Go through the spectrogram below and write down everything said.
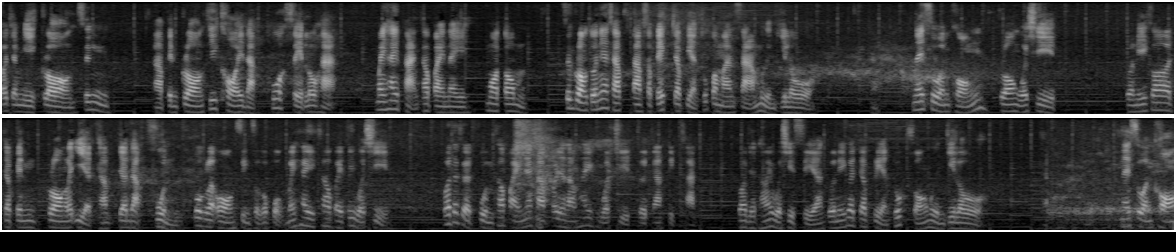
ก็จะมีกรองซึ่งอ่าเป็นกรองที่คอยดักพวกเศษโลหะ ไม่ให้ผ่านเข้าไปในหม้อต้ม ซึ่งกรองตัวเนี้ยครับตามสเปคจะเปลี่ยนทุกประมาณ 30,000กิโลในส่วนของกรองหัวฉีด ตัวนี้ก็จะเป็นกรองละเอียดครับ จะดักฝุ่นพวกละอองสิ่งสกปรกไม่ให้เข้าไปที่หัวฉีด เพราะถ้าเกิดฝุ่นเข้าไปเนี่ยครับ ก็จะทำให้หัวฉีดเกิดการติดขัด ก็จะทำให้หัวฉีดเสีย ตัวนี้ก็จะเปลี่ยนทุก 20,000กิโล ในส่วนของ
